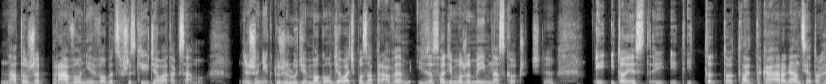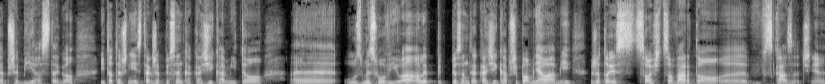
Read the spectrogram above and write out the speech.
na to, że prawo nie wobec wszystkich działa tak samo. Że niektórzy ludzie mogą działać poza prawem i w zasadzie możemy im naskoczyć. Nie? I, I to jest, i, i to, to ta, taka arogancja trochę przebija z tego. I to też nie jest tak, że piosenka Kazika mi to e, uzmysłowiła, ale piosenka Kazika przypomniała mi, że to jest coś, co warto e, wskazać, nie?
